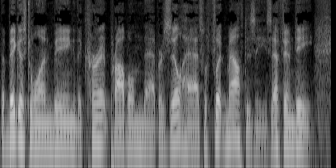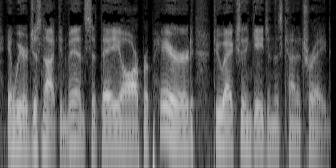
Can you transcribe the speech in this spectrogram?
The biggest one being the current problem that Brazil has with foot and mouth disease, FMD, and we are just not convinced that they are prepared to actually engage in this kind of trade.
